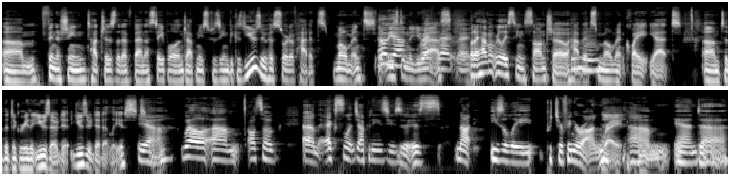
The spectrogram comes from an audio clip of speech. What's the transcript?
um finishing touches that have been a staple in Japanese cuisine because yuzu has sort of had its moment at Oh, least yeah. in the US. right, right. But I haven't really seen sansho have its Mhm. moment quite yet. Um to the degree that yuzu did yuzu did at least. Yeah. Well, um, also, um, excellent Japanese yuzu is not easily put your finger on. Right. Um, and, uh,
